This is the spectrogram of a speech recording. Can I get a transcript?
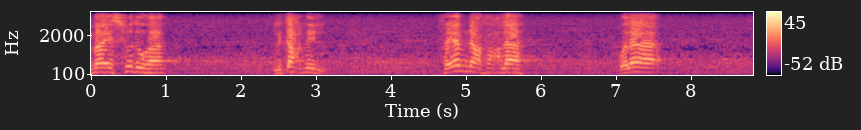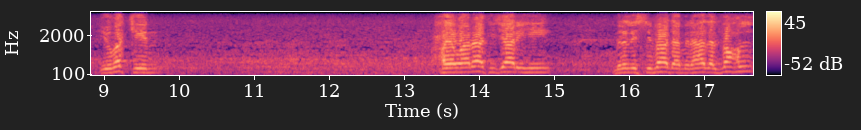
ما يسفدها لتحمل فيمنع فحلاه ولا يمكن حيوانات جاره من الاستفادة من هذا الفحل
